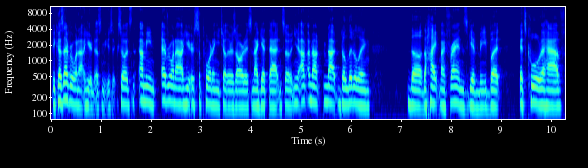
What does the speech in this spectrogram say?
because everyone out here does music. So it's, I mean, everyone out here is supporting each other as artists, and I get that. And so, you know, I'm, I'm not, I'm not belittling the the hype my friends give me, but it's cool to have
